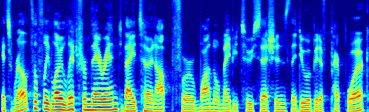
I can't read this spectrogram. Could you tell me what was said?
It's relatively low lift from their end. They turn up for one or maybe two sessions. They do a bit of prep work,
